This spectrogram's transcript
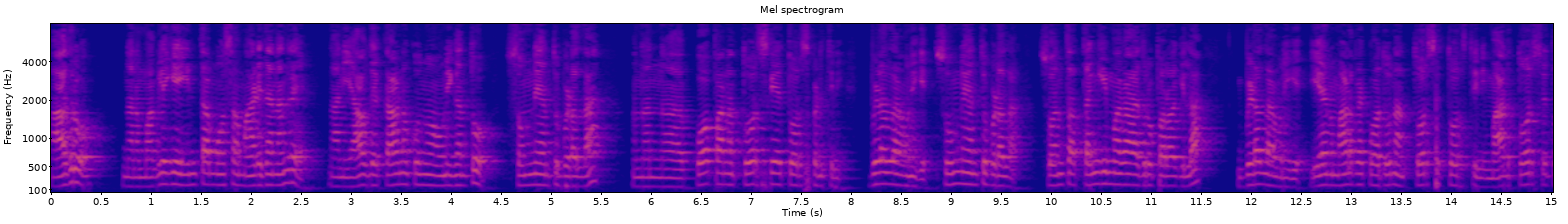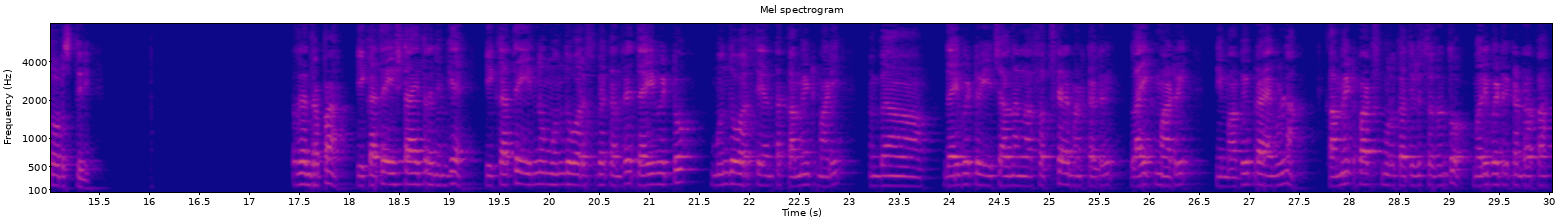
ಆದರೂ ನನ್ನ ಮಗಳಿಗೆ ಇಂಥ ಮೋಸ ಮಾಡಿದಾನಂದ್ರೆ ನಾನು ಯಾವುದೇ ಕಾರಣಕ್ಕೂ ಅವನಿಗಂತೂ ಸುಮ್ಮನೆ ಅಂತೂ ಬಿಡಲ್ಲ. ನನ್ನ ಕೋಪನ ತೋರಿಸ್ಗೆ ತೋರಿಸ್ಕೊಳ್ತೀನಿ ಬಿಡಲ್ಲ ಅವನಿಗೆ. ಸುಮ್ಮನೆ ಅಂತೂ ಬಿಡಲ್ಲ. ಸ್ವಂತ ತಂಗಿ ಮಗ ಆದರೂ ಪರವಾಗಿಲ್ಲ. ಬಿಡಲ್ಲ ಅವನಿಗೆ. ಏನು ಮಾಡಬೇಕು ಅದು? ನಾನು ತೋರಿಸೇ ತೋರಿಸ್ತೀನಿ. ಮಾಡಿ, ತೋರಿಸೇ ತೋರಿಸ್ತೀನಿ. ಸುರೇಂದ್ರಪ್ಪ ಈ ಕತೆ ಇಷ್ಟ ಆಯ್ತಾ ನಿಮಗೆ? ಈ ಕತೆ ಇನ್ನೂ ಮುಂದುವರಿಸ್ಬೇಕಂದ್ರೆ ದಯವಿಟ್ಟು ಮುಂದುವರಿಸಿ ಅಂತ ಕಮೆಂಟ್ ಮಾಡಿ. ದಯವಿಟ್ಟು ಈ ಚಾನಲ್ನ ಸಬ್ಸ್ಕ್ರೈಬ್ ಮಾಡ್ಕೊಳ್ರಿ ಲೈಕ್ ಮಾಡಿರಿ. ನಿಮ್ಮ ಅಭಿಪ್ರಾಯಗಳನ್ನ ಕಮೆಂಟ್ ಬಾಕ್ಸ್ ಮೂಲಕ ತಿಳಿಸೋದಂತೂ ಮರಿಬೇಡ್ರಿ ಕಣ್ರಪ್ಪ.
